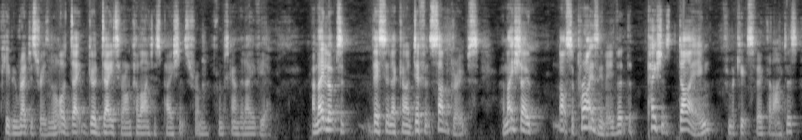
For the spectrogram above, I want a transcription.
keeping registries and a lot of da- good data on colitis patients from, from Scandinavia. And they looked at this in a kind of different subgroups, and they showed, not surprisingly, that the patients dying from acute severe colitis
